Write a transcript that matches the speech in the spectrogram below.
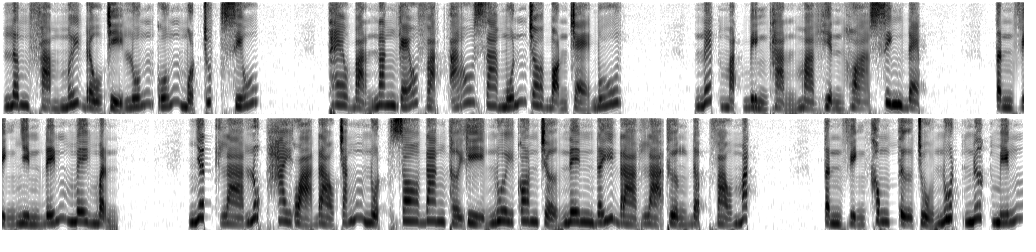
Lâm phàm mới đầu chỉ luống cuống một chút xíu. Theo bản năng kéo vạt áo ra muốn cho bọn trẻ bú. Nét mặt bình thản mà hiền hòa xinh đẹp. Tần Vịnh nhìn đến mê mẩn. Nhất là lúc hai quả đào trắng nuột do đang thời kỳ nuôi con trở nên đấy đà lạ thường đập vào mắt. Tần Vịnh không tự chủ nuốt nước miếng.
